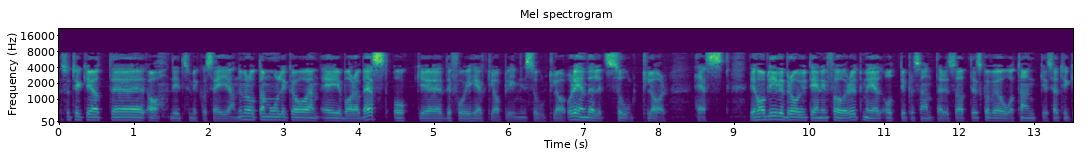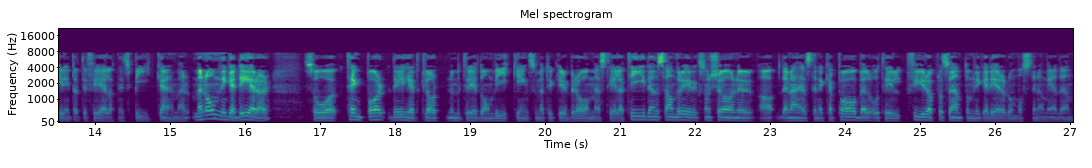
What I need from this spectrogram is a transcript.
så tycker jag att, eh, ja, det är inte så mycket att säga. Nummer 8 Monica AM är ju bara bäst. Och eh, det får ju helt klart bli min solklar. Och det är en väldigt solklar häst. Det har blivit bra utdelning förut med 80 procentare, så att det ska vi ha i åtanke. Så jag tycker inte att det är fel att ni spikar. Men, men om ni garderar så tänkbar, det är helt klart nummer tre Don Viking som jag tycker är bra mest hela tiden. Sandra Eriksson kör nu. Ja, den här hästen är kapabel och till 4% om ni garderar då måste ni ha med den.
